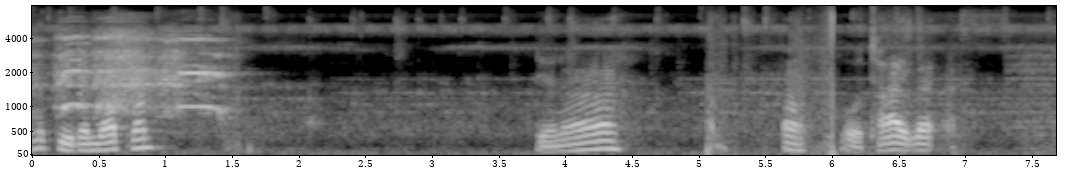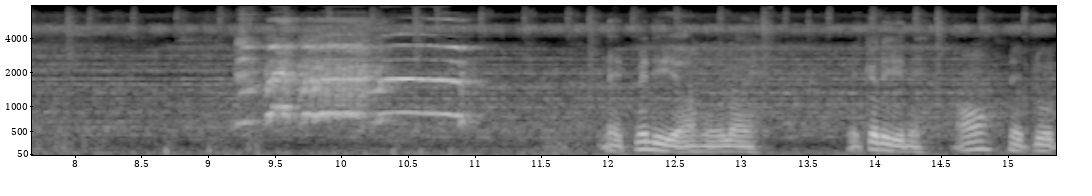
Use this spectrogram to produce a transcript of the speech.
นี่กี่เป็นม็อบมั้งเดี๋ยวนะอ้าวโหดช้าอีกแล้วเน็ตไม่ดีเหรอหรืออะไรเน็ตก็ดีนี่อ๋อเน็ตหลุด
